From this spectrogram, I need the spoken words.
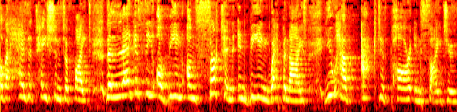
of a hesitation to fight, the legacy of being uncertain in being weaponized. You have active power inside you.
